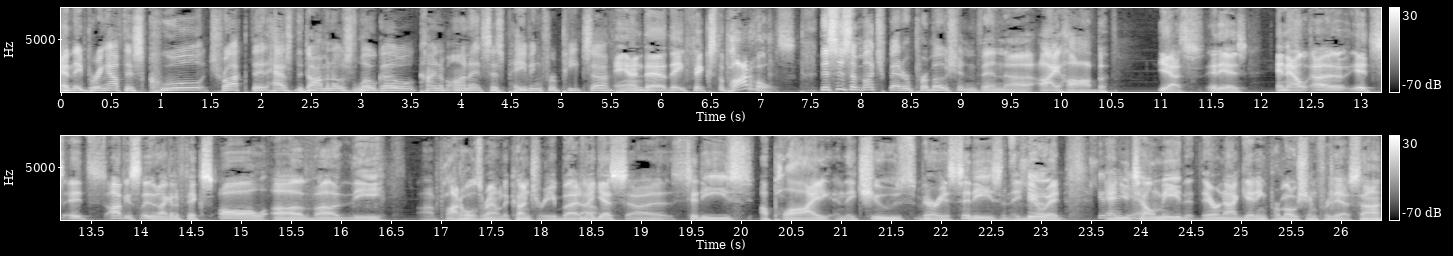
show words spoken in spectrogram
And they bring out this cool truck that has the Domino's logo kind of on it. It says "Paving for Pizza." And uh, they fix the potholes. This is a much better promotion than uh, IHOB. Yes, it is. And now uh, it's it's obviously they're not going to fix all of uh, the uh, potholes around the country, but I guess uh, cities apply and they choose various cities and they do it. Cute and you tell me that they're not getting promotion for this, huh?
